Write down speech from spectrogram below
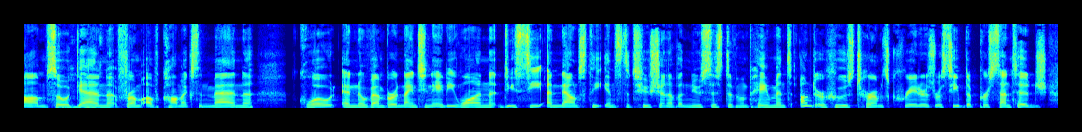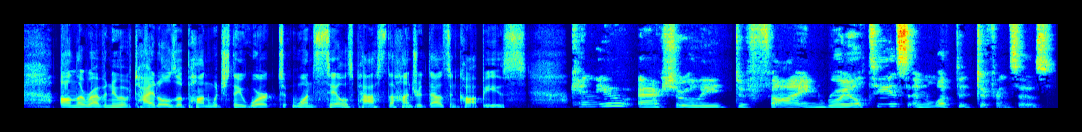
Um, so mm-hmm. again from of comics and men Quote, in November 1981, DC announced the institution of a new system of payment under whose terms creators received a percentage on the revenue of titles upon which they worked once sales passed the 100,000 copies. Can you actually define royalties and what the difference is?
